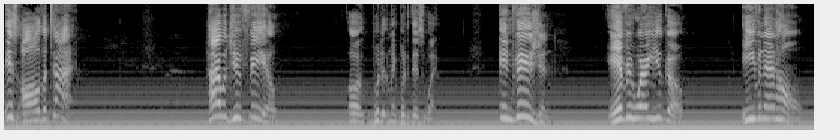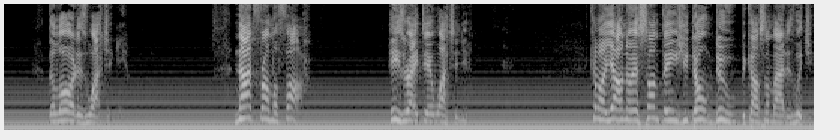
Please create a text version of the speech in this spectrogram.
it's all the time. How would you feel, or put it, let me put it this way envision everywhere you go, even at home, the Lord is watching you not from afar. He's right there watching you. Come on, y'all know there's some things you don't do because somebody's with you.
